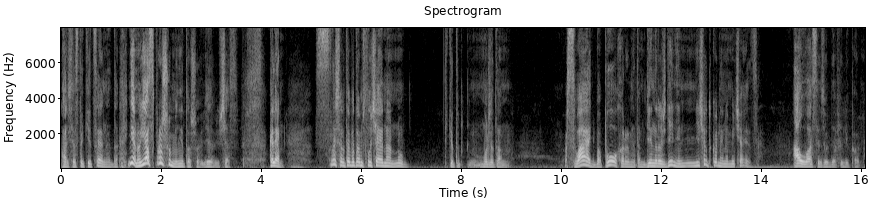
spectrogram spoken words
А, зараз такі ціни, да. Ні, ну я спрошу, мені то що, я зараз. Колян, слышав, тебе там случайно, ну, тільки може там свадьба, похорони, там, день рождения, нічого такого не намічається. А у вас, Ізольда Філіповна?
